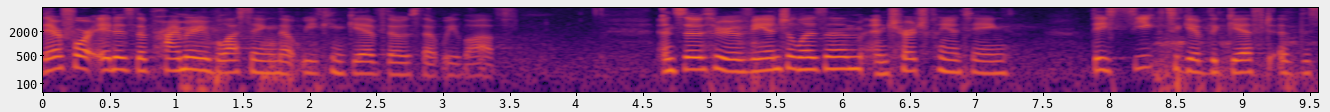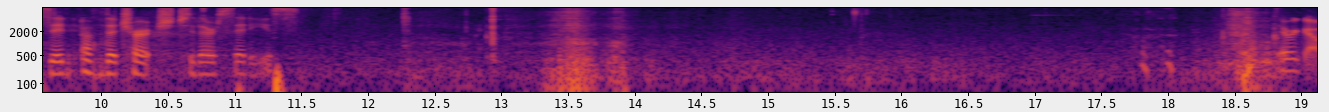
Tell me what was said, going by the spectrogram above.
therefore, it is the primary blessing that we can give those that we love. And so, through evangelism and church planting, they seek to give the gift of the, of the church to their cities. There we go.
